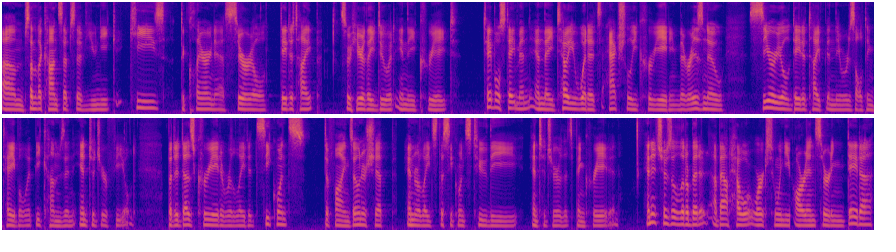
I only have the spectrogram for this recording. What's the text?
um, some of the concepts of unique keys, declaring a serial data type. So here they do it in the create table statement and they tell you what it's actually creating. There is no serial data type in the resulting table, it becomes an integer field. But it does create a related sequence, defines ownership, and relates the sequence to the integer that's been created. And it shows a little bit about how it works when you are inserting data,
